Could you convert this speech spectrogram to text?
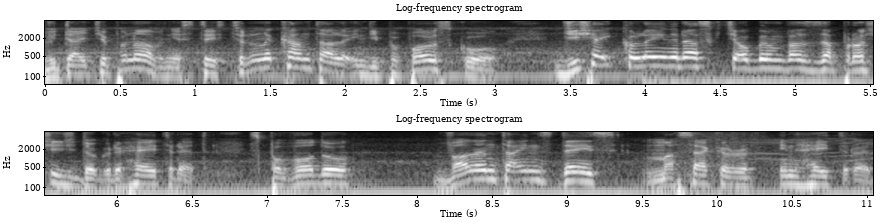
Witajcie ponownie, z tej strony Kanta, ale indie po polsku. Dzisiaj kolejny raz chciałbym was zaprosić do gry Hatred z powodu Valentine's Days Massacre in Hatred.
